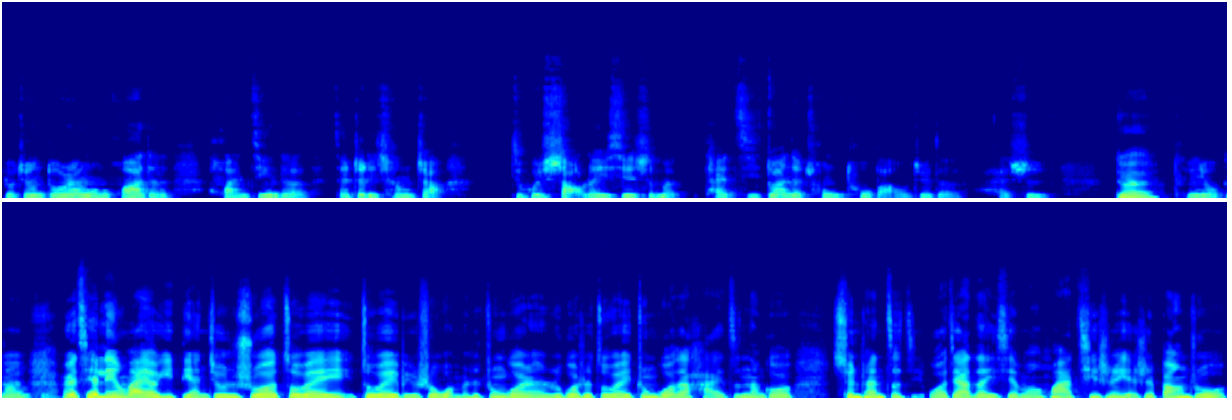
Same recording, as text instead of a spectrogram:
有这种多元文化的环境的，在这里成长，就会少了一些什么太极端的冲突吧。我觉得还是对挺有帮助。而且另外有一点就是说，作为作为比如说我们是中国人，如果是作为中国的孩子能够宣传自己国家的一些文化，其实也是帮助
